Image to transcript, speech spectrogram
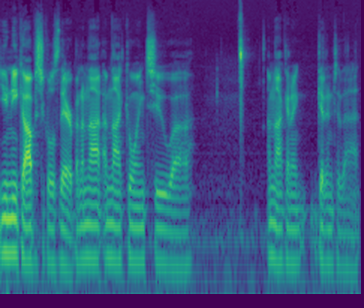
unique obstacles there, but I'm not I'm not going to uh, I'm not going to get into that.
